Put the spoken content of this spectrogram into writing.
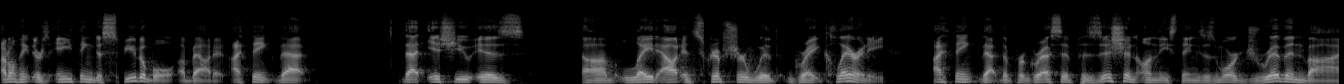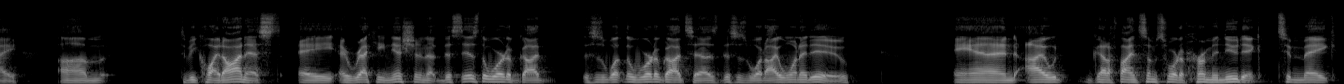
I don't think there's anything disputable about it. I think that that issue is um, laid out in scripture with great clarity. I think that the progressive position on these things is more driven by, um, to be quite honest, a, a recognition that this is the word of God. This is what the word of God says. This is what I want to do. And I would got to find some sort of hermeneutic to make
